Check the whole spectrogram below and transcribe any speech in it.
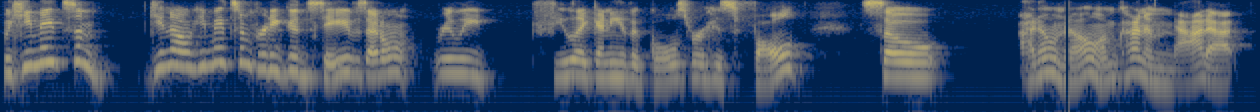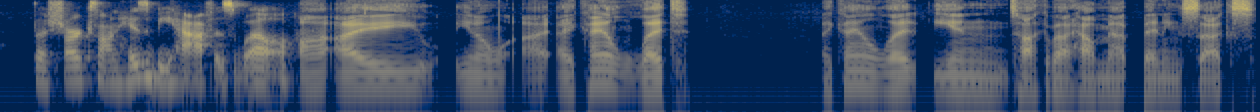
but he made some. You know, he made some pretty good saves. I don't really feel like any of the goals were his fault. So I don't know. I'm kind of mad at the Sharks on his behalf as well. Uh, I, you know, I, I kind of let, I kind of let Ian talk about how Matt Benning sucks.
